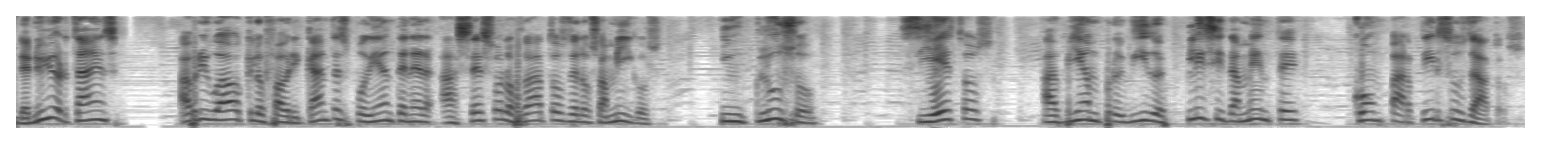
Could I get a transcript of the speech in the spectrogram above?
The New York Times ha averiguado que los fabricantes podían tener acceso a los datos de los amigos, incluso si estos habían prohibido explícitamente compartir sus datos.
